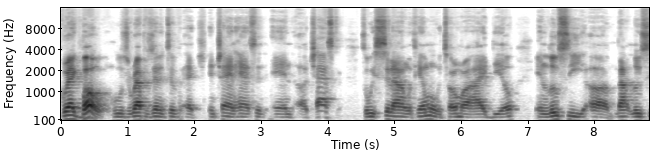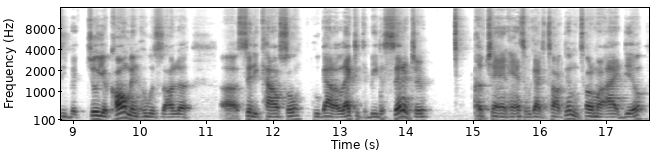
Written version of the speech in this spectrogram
Greg Boe, who was a representative at, in Chanhassen and uh, Chaska. So we sit down with him and we told him our ideal. And Lucy, uh, not Lucy, but Julia Coleman, who was on the uh, city council, who got elected to be the senator of Chanhassen, we got to talk to them and told them our ideal.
